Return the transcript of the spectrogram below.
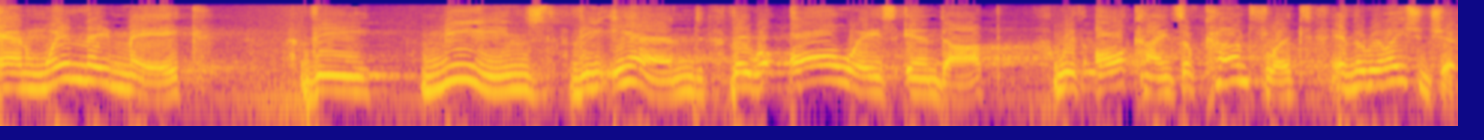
And when they make the means the end, they will always end up with all kinds of conflict in the relationship.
